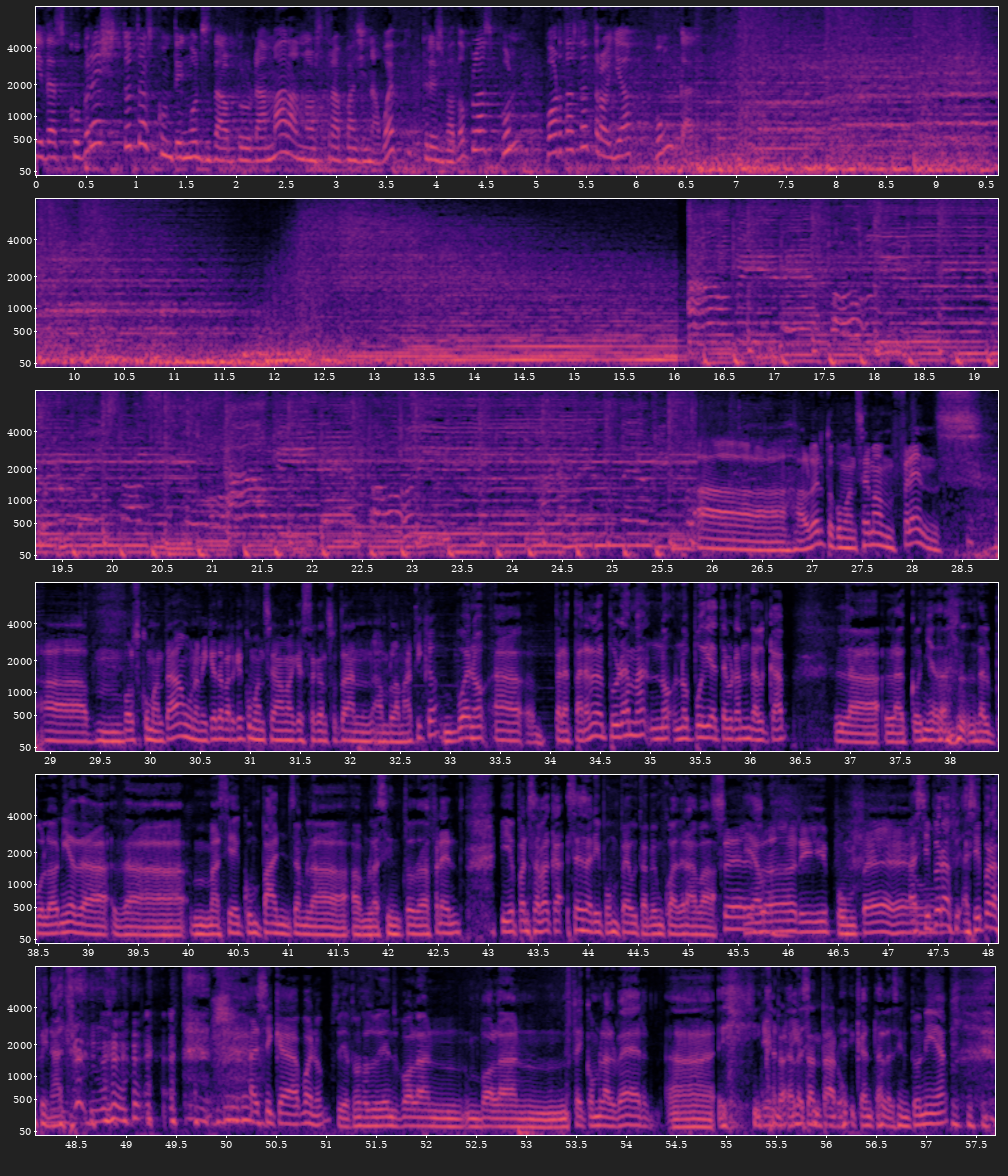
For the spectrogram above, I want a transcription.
I descobreix tots els continguts del programa a la nostra pàgina web www.portesdetroia.cat Alberto, comencem amb Friends. Uh, vols comentar una miqueta per què comencem amb aquesta cançó tan emblemàtica? Bueno, uh, preparant el programa no, no podia treure'm del cap la, la conya del, del Polònia de, de Macià i Companys amb la, amb la cinta de Friends i jo pensava que César i Pompeu també em quadrava. César i Pompeu... Així però, així però afinat. així que, bueno, si els nostres oients volen, volen fer com l'Albert uh, i, i, I cantar la intentar-ho. sintonia, i cantar la sintonia.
